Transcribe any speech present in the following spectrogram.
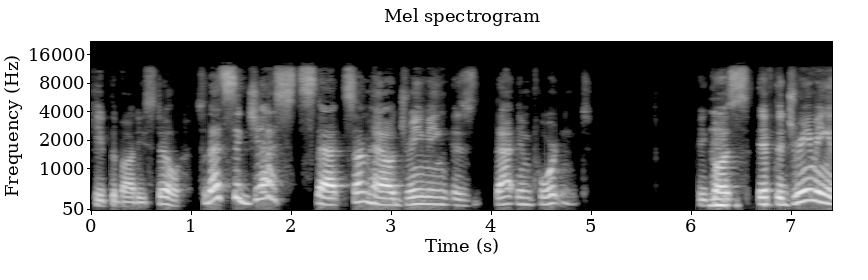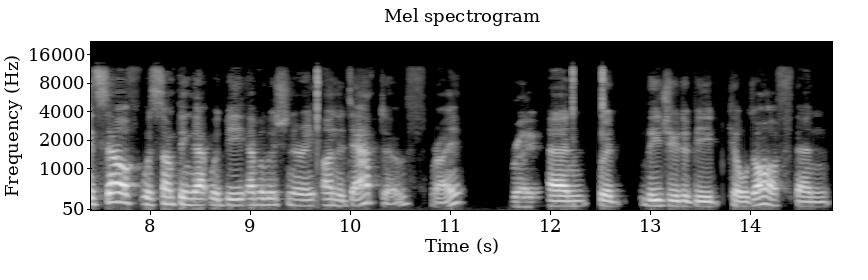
keep the body still. So that suggests that somehow dreaming is that important. Because if the dreaming itself was something that would be evolutionary unadaptive, right? Right. And would lead you to be killed off, then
